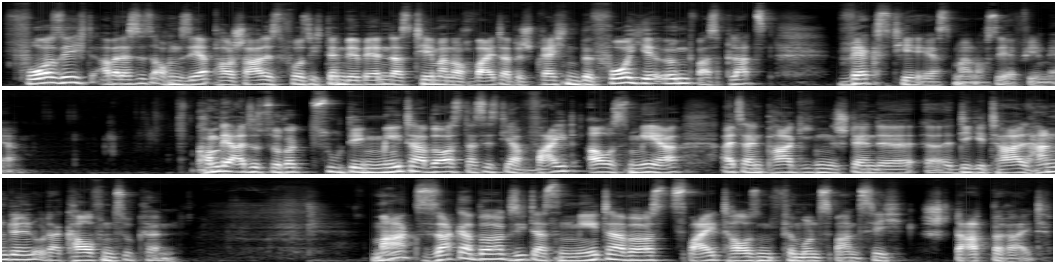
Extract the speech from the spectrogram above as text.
Vorsicht, aber das ist auch ein sehr pauschales Vorsicht, denn wir werden das Thema noch weiter besprechen. Bevor hier irgendwas platzt, wächst hier erstmal noch sehr viel mehr. Kommen wir also zurück zu dem Metaverse. Das ist ja weitaus mehr, als ein paar Gegenstände äh, digital handeln oder kaufen zu können. Mark Zuckerberg sieht das Metaverse 2025 startbereit.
